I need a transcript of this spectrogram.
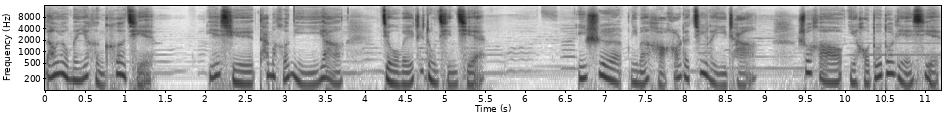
老友们也很客气。也许他们和你一样，久违这种亲切。于是你们好好的聚了一场，说好以后多多联系。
